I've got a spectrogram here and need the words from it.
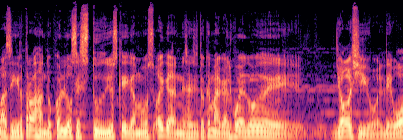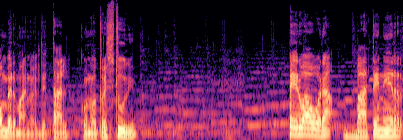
Va a seguir trabajando con los estudios que digamos, oiga, necesito que me haga el juego de Yoshi o el de Bomberman o el de tal, con otro estudio. Pero ahora va a tener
